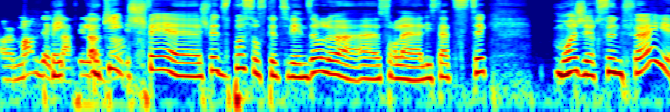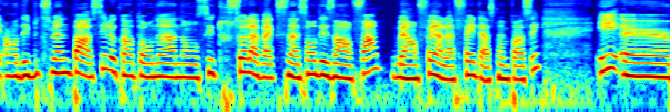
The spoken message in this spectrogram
un manque de clarté là OK, je fais euh, je fais du pouce sur ce que tu viens de dire là sur la, les statistiques. Moi, j'ai reçu une feuille en début de semaine passée, là, quand on a annoncé tout ça, la vaccination des enfants. Ben enfin, à la fin de la semaine passée. Et euh,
